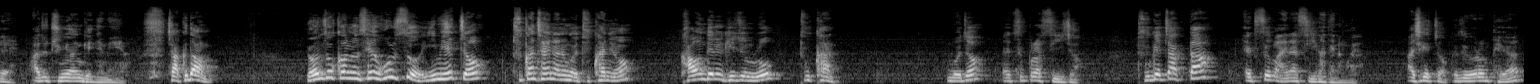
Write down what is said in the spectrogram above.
예, 아주 중요한 개념이에요. 자, 그 다음. 연속하는 세 홀수 이미 했죠? 두 칸 차이 나는 거예요. 두 칸이요. 가운데를 기준으로 두 칸. 뭐죠? x 플러스 2죠. 두 개 작다? x 마이너스 2가 되는 거예요. 아시겠죠? 그래서 이런 표현.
